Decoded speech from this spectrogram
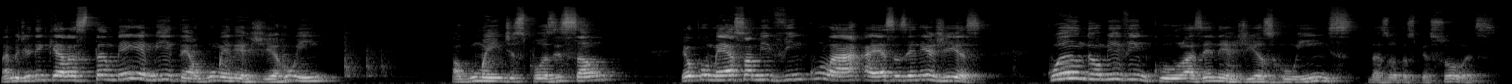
Na medida em que elas também emitem alguma energia ruim, alguma indisposição, eu começo a me vincular a essas energias. Quando eu me vinculo às energias ruins das outras pessoas,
